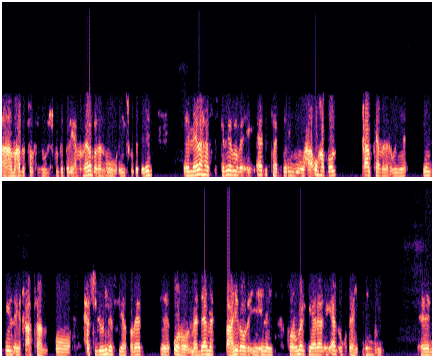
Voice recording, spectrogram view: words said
ama hadda turkiga uu isku bedelay ama meelo badan ay isku bedeleen meelaha sistemyadooda ay aada u taagdaran yihiin waxaa u habboon qaabka madaxweyne in in ay qaataan oo xasiloonida siyaasadeed u roon maadaama baahidooda iyo inay horumar gaaraan ay aada ugu baahi badan yihiin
